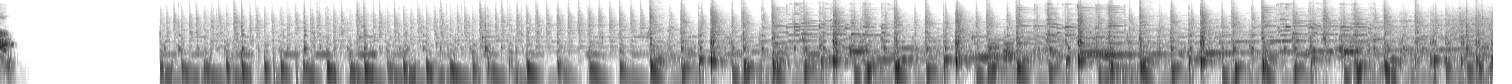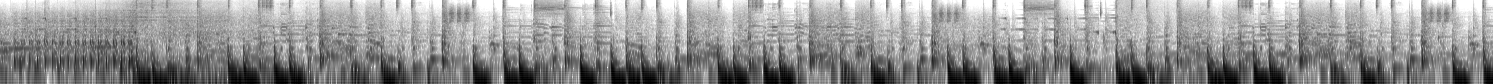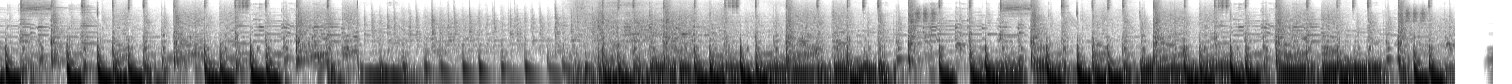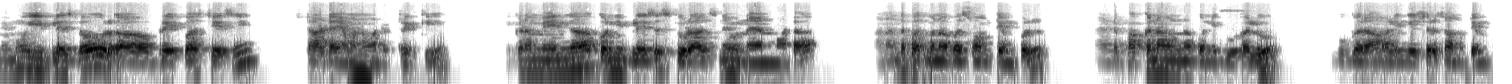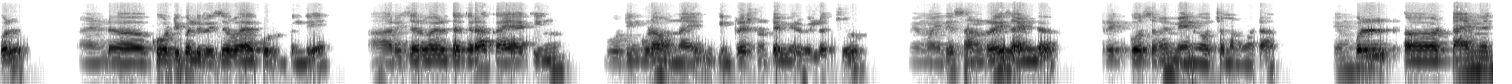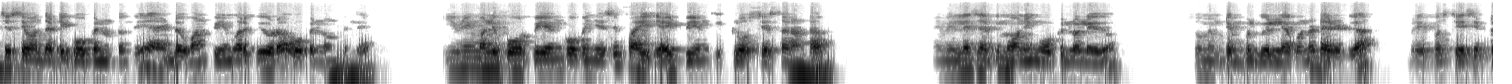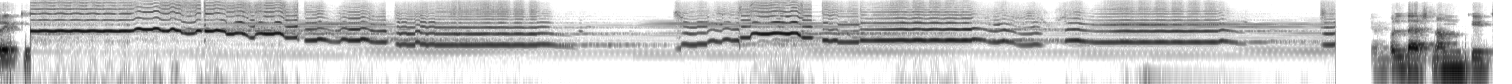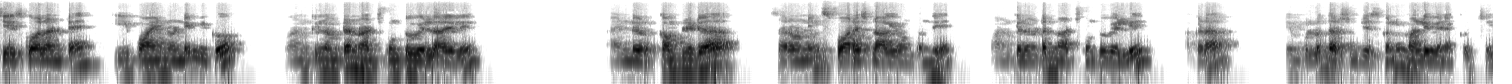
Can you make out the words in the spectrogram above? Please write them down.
ఈ ప్లేస్లో బ్రేక్ఫాస్ట్ చేసి స్టార్ట్ అయ్యామన్నమాట ట్రెక్కి. ఇక్కడ మెయిన్గా కొన్ని ప్లేసెస్ చూడాల్సినవి ఉన్నాయన్నమాట. అనంత పద్మనాభ స్వామి టెంపుల్ అండ్ పక్కన ఉన్న కొన్ని గుహలు Bugga Ramalingeswara Swamy temple and Kotipalli reservoir కూడా ఉంటుంది. ఆ రిజర్వాయర్ దగ్గర కయాకింగ్ బోటింగ్ కూడా ఉన్నాయి. మీకు ఇంట్రెస్ట్ ఉంటే మీరు వెళ్ళొచ్చు. మేమైతే సన్ రైజ్ అండ్ ట్రెక్ కోసమే మెయిన్గా వచ్చామన్నమాట. టెంపుల్ టైం వచ్చి సెవెన్ థర్టీకి ఓపెన్ ఉంటుంది అండ్ వన్ పిఎం వరకు కూడా ఓపెన్ ఉంటుంది. ఈవినింగ్ మళ్ళీ ఫోర్ పిఎంకి ఓపెన్ చేసి ఫైవ్ ఎయిట్ పిఎంకి క్లోజ్ చేస్తారంట. మేము వెళ్ళేసరికి మార్నింగ్ ఓపెన్లో లేదు. సో మేము టెంపుల్కి వెళ్ళలేకుండా డైరెక్ట్గా బ్రేక్ఫాస్ట్ చేసి ట్రెక్కి టెంపుల్ దర్శనంకి చేసుకోవాలంటే ఈ పాయింట్ నుండి మీకు వన్ కిలోమీటర్ నడుచుకుంటూ వెళ్ళాలి. అండ్ కంప్లీట్గా సరౌండింగ్స్ ఫారెస్ట్ లాగే ఉంటుంది. వన్ కిలోమీటర్ నడుచుకుంటూ వెళ్ళి అక్కడ టెంపుల్లో దర్శనం చేసుకొని మళ్ళీ వెనక్కి వచ్చి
